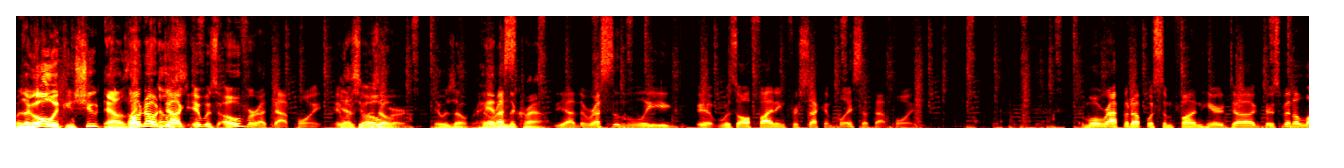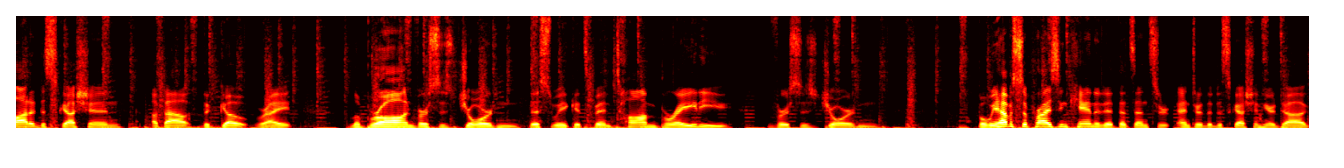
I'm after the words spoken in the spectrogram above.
I was like, oh, he can shoot now. oh like, no, no Doug! It was over at that point. It, yes, was, it was over. over. It was over. Hand him the crown. Yeah, the rest of the league it was all fighting for second place at that point. And we'll wrap it up with some fun here, Doug. There's been a lot of discussion about the GOAT, right? LeBron versus Jordan. This week it's been Tom Brady versus Jordan. But we have a surprising candidate that's enter- entered the discussion here, Doug.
